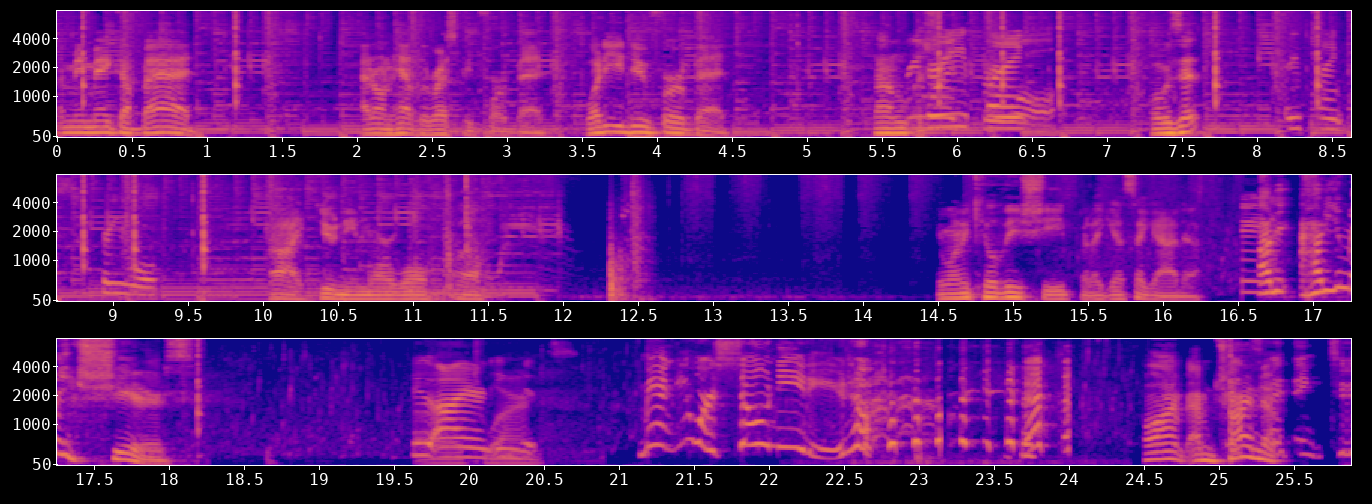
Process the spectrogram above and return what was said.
Let me make a bed. I don't have the recipe for a bed. What do you do for a bed? Sound- Three Three wood, three plank. wool. what was it? Three planks, three wool. Ah, I do need more wool. Oh. You want to kill these sheep, but I guess I gotta. How do you, how do you make shears? Two Uh, iron ingots. Man, you are so needy. Well, I'm, I'm trying It's, to. I think two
